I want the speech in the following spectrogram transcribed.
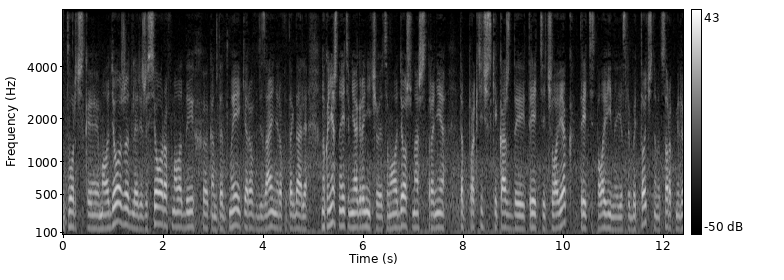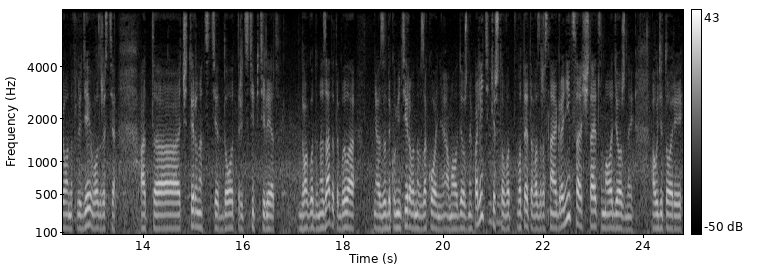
творческой молодежи, для режиссеров молодых, контент-мейкеров, дизайнеров и так далее. Но, конечно, этим не ограничивается. Молодежь в нашей стране – это практически каждый третий человек, третий с половиной, если быть точным. Это 40 миллионов людей в возрасте от 14 э, до 35 лет. Два года назад это было задокументировано в законе о молодежной политике, что вот, вот эта возрастная граница считается молодежной аудиторией.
